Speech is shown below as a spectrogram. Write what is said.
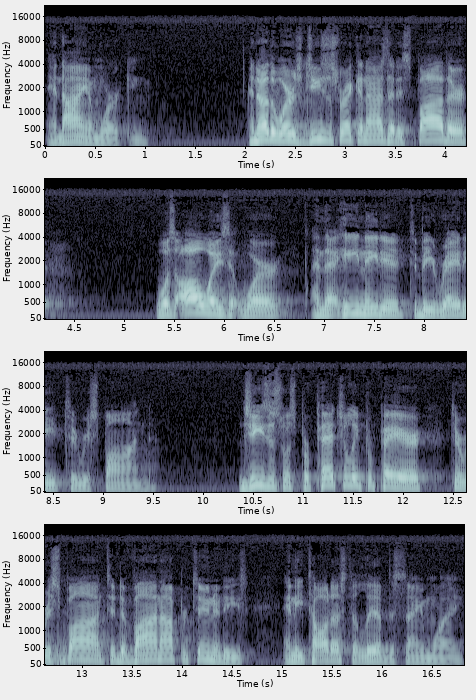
and I am working. In other words, Jesus recognized that his Father was always at work and that he needed to be ready to respond. Jesus was perpetually prepared to respond to divine opportunities, and he taught us to live the same way.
